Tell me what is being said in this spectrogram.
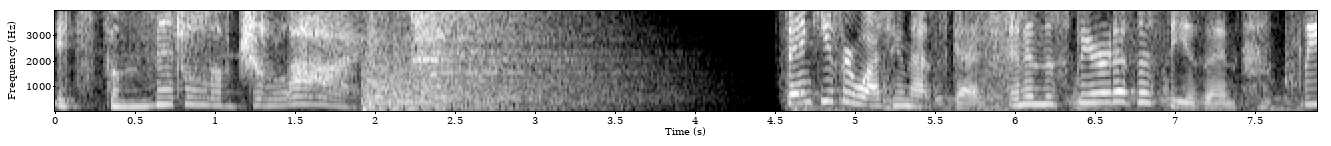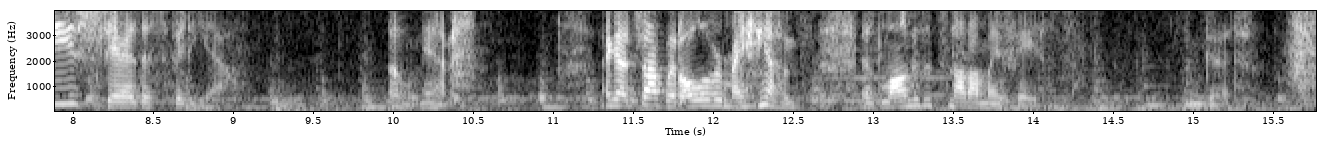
It's the middle of July. Thank you for watching that sketch, and in the spirit of the season, please share this video. Oh man, I got chocolate all over my hands, as long as it's not on my face. I'm good.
